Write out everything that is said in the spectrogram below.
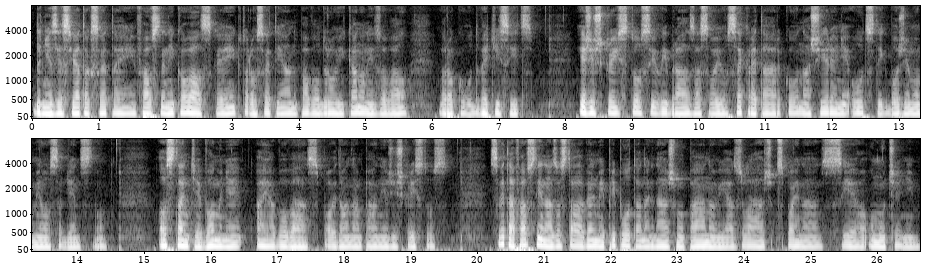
Dnes je Sviatok svätej Faustiny Kovalskej, ktorú svätý Jan Pavol II kanonizoval v roku 2000. Ježiš Kristus si vybral za svoju sekretárku na šírenie úcty k Božiemu milosrdenstvu. Ostaňte vo mne a ja vo vás, povedal nám Pán Ježiš Kristus. Sveta Faustína zostala veľmi pripútaná k nášmu pánovi a zvlášť spojená s jeho umúčením.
